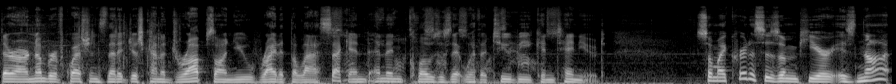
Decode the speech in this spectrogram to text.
there are a number of questions that it just kind of drops on you right at the last second and then closes it with a to be continued. So my criticism here is not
